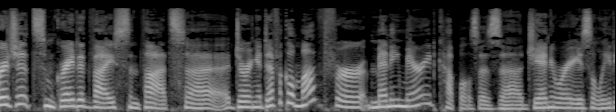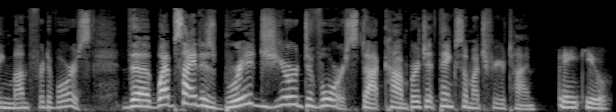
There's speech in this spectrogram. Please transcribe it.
Bridget, some great advice and thoughts uh, during a difficult month for many married couples, as uh, January is a leading month for divorce. The website is bridgeyourdivorce.com. Bridget, thanks so much for your time. Thank you.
